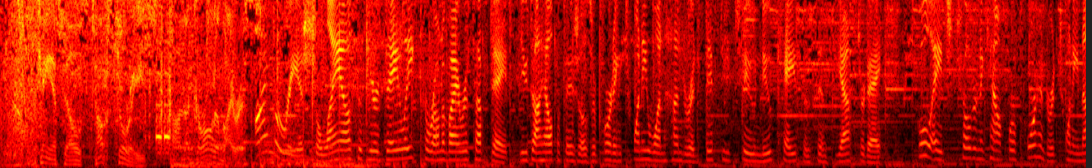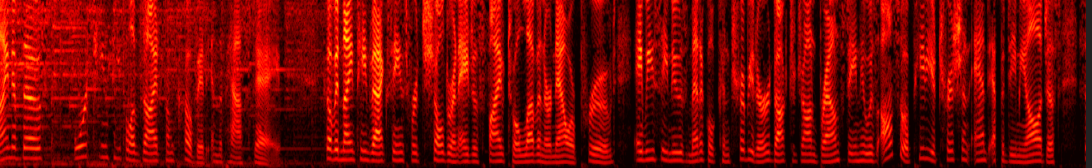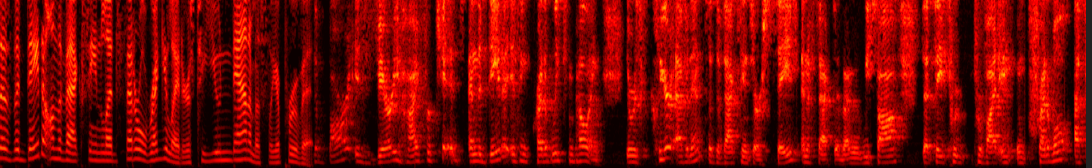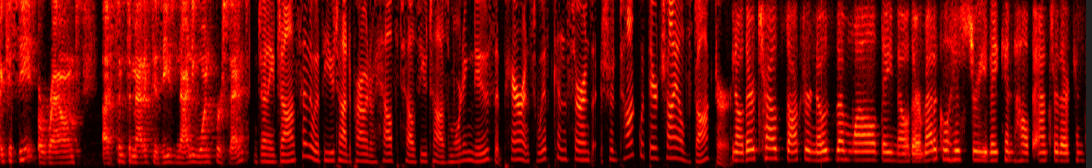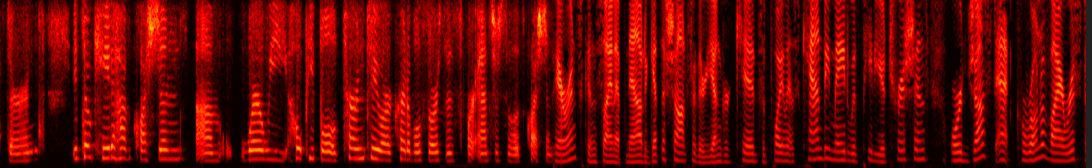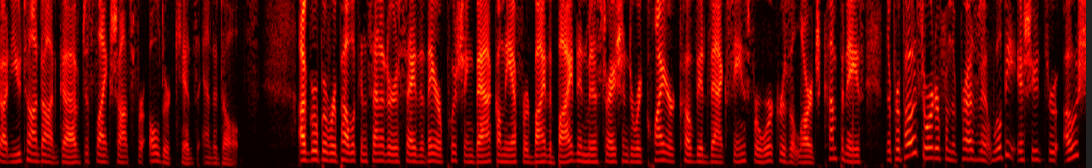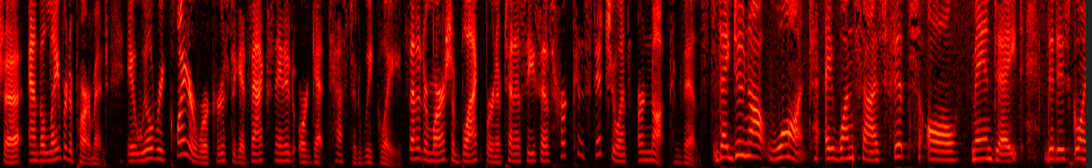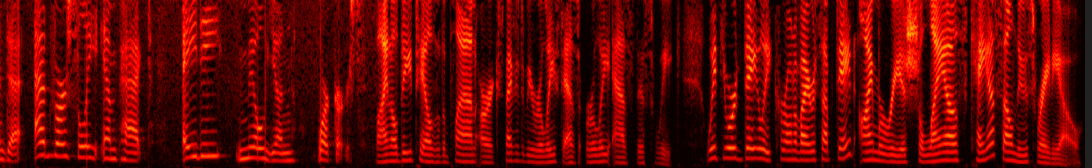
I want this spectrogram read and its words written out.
KSL's top stories on the coronavirus. I'm Maria Shilaos with your daily coronavirus update. Utah health officials reporting 2,152 new cases since yesterday. School aged children account for 429 of those. 14 people have died from COVID in the past day. COVID 19 vaccines for children ages 5 to 11 are now approved. ABC News medical contributor Dr. John Brownstein, who is also a pediatrician and epidemiologist, says the data on the vaccine led federal regulators to unanimously approve it. The bar is very high for kids, and the data is incredibly compelling. There is clear evidence that the vaccines are safe and effective. I mean, we saw that they pr- provide incredible efficacy around uh, symptomatic disease 91%. Jenny Johnson with the Utah Department of Health Health tells Utah's Morning News that parents with concerns should talk with their child's doctor. You know, their child's doctor knows them well, they know their medical history, they can help answer their concerns. It's okay to have questions. Um, where we hope people turn to are credible sources for answers to those questions. Parents can sign up now to get the shot for their younger kids. Appointments can be made with pediatricians or just at coronavirus.utah.gov, just like shots for older kids and adults. A group of Republican senators say that they are pushing back on the effort by the Biden administration to require COVID vaccines for workers at large companies. The proposed order from the president will be issued through OSHA and the Labor Department. It will require workers to get vaccinated or get tested weekly. Senator Marsha Blackburn of Tennessee says her constituents are not convinced. They do not want a one size fits all mandate that is going to adversely impact 80 million workers. Final details of the plan are expected to be released as early as this week. With your daily coronavirus update, I'm Maria Shilaos, KSL News Radio.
